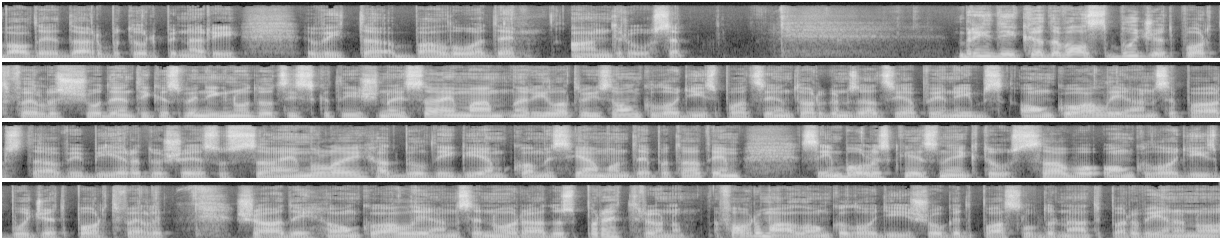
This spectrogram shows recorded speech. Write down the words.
Valdē darbu turpina arī Vita Balode Andrūse. Brīdī, kad valsts budžeta portfelis šodien tika svinīgi nodots izskatīšanai saimā, arī Latvijas onkoloģijas pacientu organizācija apvienības Onko alianse pārstāvi bija ieradušies uz saimu, lai atbildīgajām komisijām un deputātiem simboliski iesniegtu savu onkoloģijas budžeta portfeli. Šādi Onko alianse norāda uz pretrunu. Formāli onkoloģija šogad pasludināta par vienu no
